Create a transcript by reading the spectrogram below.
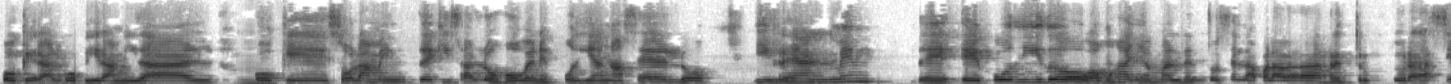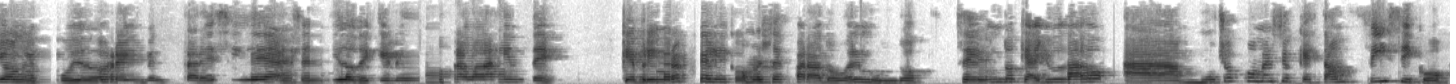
o que era algo piramidal o que solamente quizás los jóvenes podían hacerlo. Y realmente he podido, vamos a llamarle entonces la palabra reestructuración, he podido reinventar esa idea en el sentido de que le damos a la gente que primero que el e-commerce es para todo el mundo, segundo que ha ayudado a muchos comercios que están físicos,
